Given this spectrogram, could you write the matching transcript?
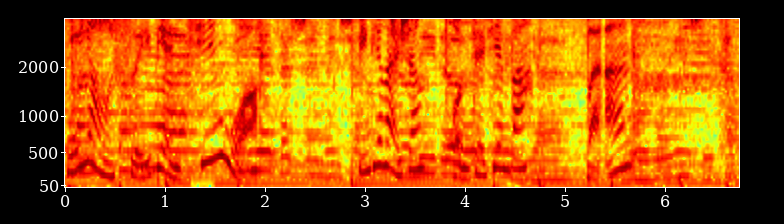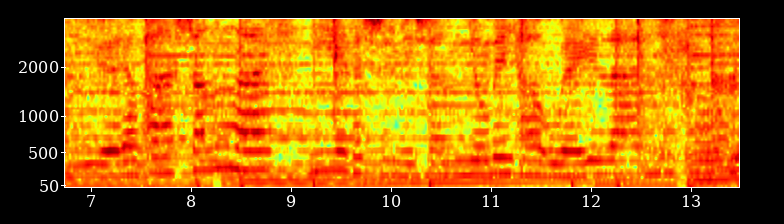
不要随便亲我。明天晚上我们再见吧，晚安。你也在失眠，想有美好未来。我们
